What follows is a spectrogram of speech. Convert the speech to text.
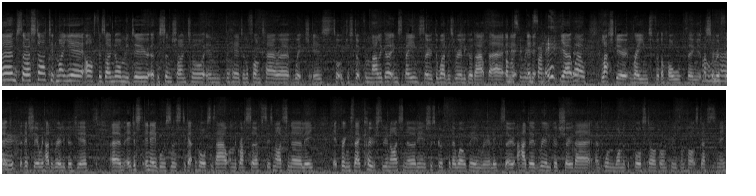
Um, so I started my year off as I normally do at the Sunshine Tour in the Vejer de la Frontera, which is sort of just up from Malaga in Spain. So the weather's really good out there. Oh, and must it, really it, sunny. Yeah, well, last year it rained for the whole thing. It was oh, horrific. No. But this year we had a really good year. Um, it just enables us to get the horses out on the grass surfaces nice and early. It brings their coats through nice and early and it's just good for their well-being really. So I had a really good show there and won one of the four-star Grand Prix on Heart's Destiny.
